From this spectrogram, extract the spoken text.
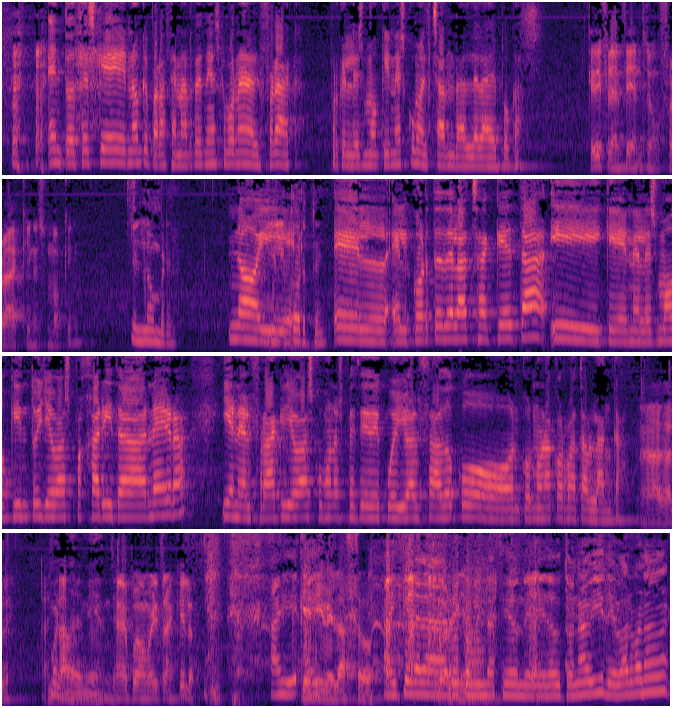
Entonces que no, que para cenar te tienes que poner el frac, porque el smoking es como el chándal de la época. ¿Qué diferencia hay entre un frac y un smoking? El nombre. No, y, Y el corte. El, el corte de la chaqueta y que en el smoking tú llevas pajarita negra y en el frac llevas como una especie de cuello alzado con, con una corbata blanca. Ah, dale. Ya Bueno, madre mía. Ya me puedo morir tranquilo. Ahí, Qué ahí- nivelazo. ahí queda la recomendación de Downton Abbey, de Bárbara,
